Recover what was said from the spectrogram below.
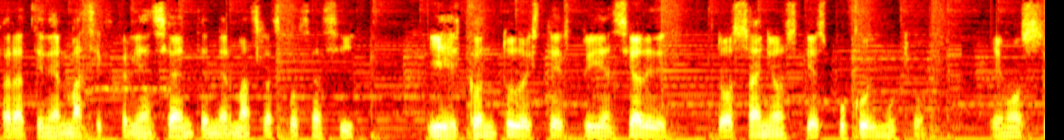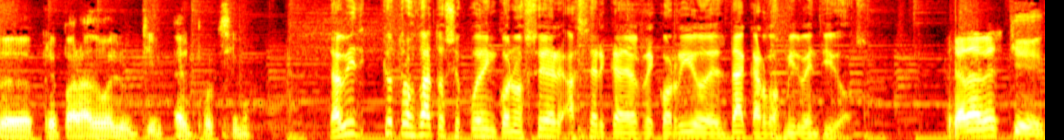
para tener más experiencia, entender más las cosas y, y con toda esta experiencia de dos años, que es poco y mucho, hemos uh, preparado el, último, el próximo. David, ¿qué otros datos se pueden conocer acerca del recorrido del Dakar 2022? Cada vez que,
